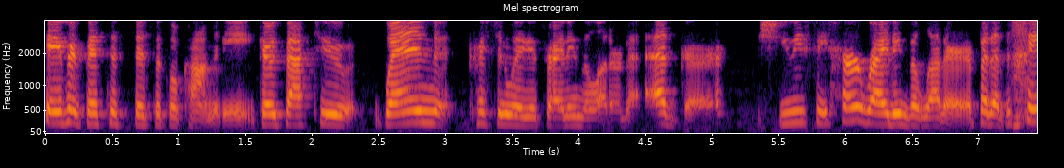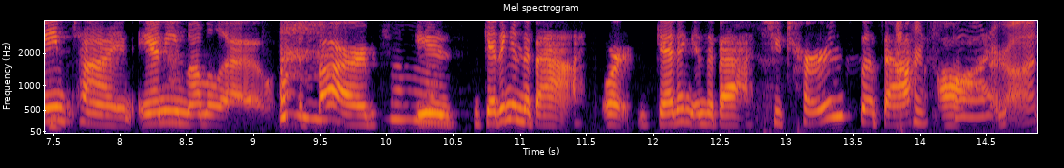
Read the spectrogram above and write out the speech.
favorite bits of physical comedy goes back to when Kristen Wiig is writing the letter to Edgar. She, we see her writing the letter, but at the same time, Annie Mumolo, as Barb, is getting in the bath or getting in the bath. She turns the bath Turns on water on.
